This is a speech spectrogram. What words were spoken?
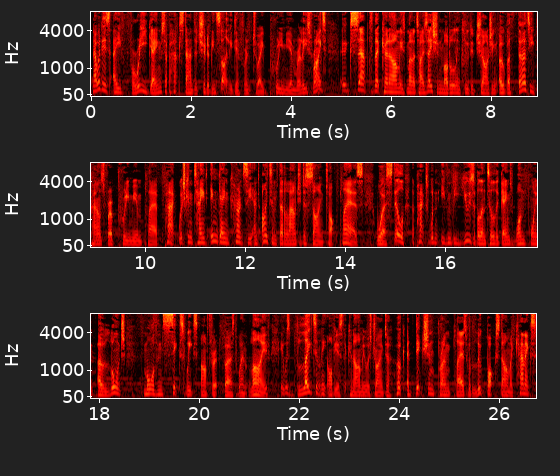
Now, it is a free game, so perhaps standards should have been slightly different to a premium release, right? Except that Konami's monetization model included charging over £30 for a premium player pack, which contained in game currency and items that allowed you to sign top players. Worse still, the packs wouldn't even be usable until the game's 1.0 launch, more than six weeks after it first went live. It was blatantly obvious that Konami was trying to hook addiction prone players with loot box style mechanics,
